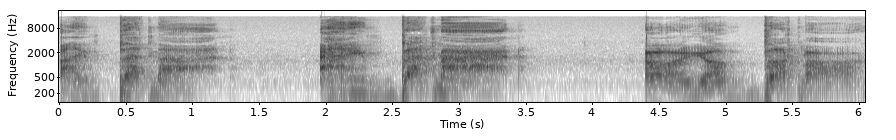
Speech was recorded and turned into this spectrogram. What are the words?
I'm Batman. I'm Batman. I am Batman.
